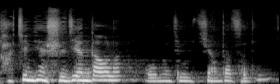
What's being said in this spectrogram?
好，今天时间到了，我们就讲到此地。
